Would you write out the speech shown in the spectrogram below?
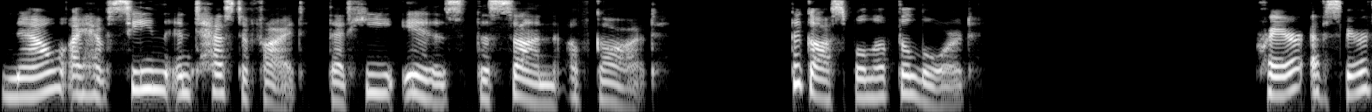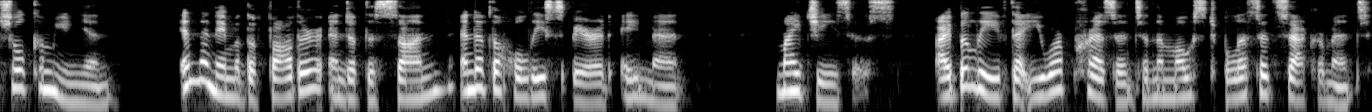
Now I have seen and testified that he is the Son of God. The Gospel of the Lord. Prayer of Spiritual Communion. In the name of the Father, and of the Son, and of the Holy Spirit. Amen. My Jesus, I believe that you are present in the most blessed sacrament.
